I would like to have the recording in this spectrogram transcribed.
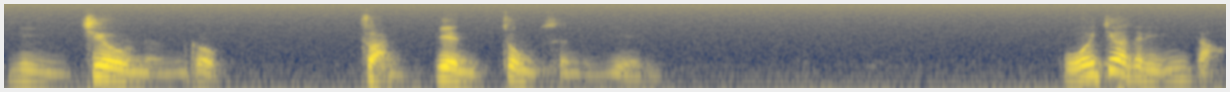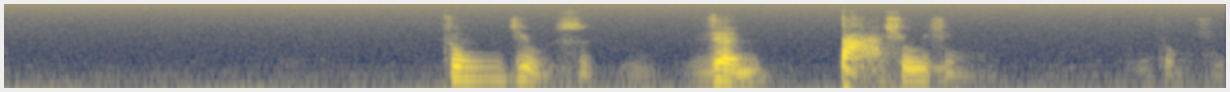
你就能够转变众生的业力。佛教的领导，终究是以人大修行人为中心。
